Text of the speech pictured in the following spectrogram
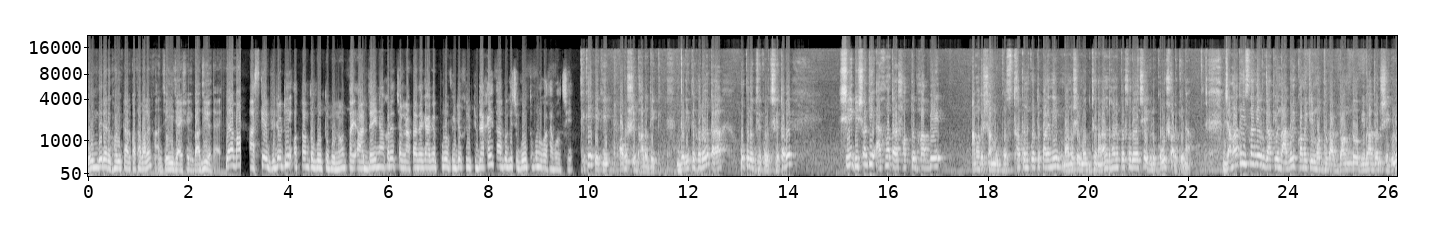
মন্দিরের ঘণ্টার কথা বলেন না যেই যায় সেই বাজিয়ে দেয়। যারা আজকের ভিডিওটি অত্যন্ত গুরুত্বপূর্ণ, তাই আর দেরি না করে চলুন আপনাদেরকে আগে পুরো ভিডিও ক্লিপটি দেখাই, তারপর কিছু গুরুত্বপূর্ণ কথা বলছি। থেকে এটি অবশ্যই ভালো দিক। দেরিতে হলেও তারা উপলব্ধি করছে, তবে সেই বিষয়টি এখনও তারা শক্তভাবে আমাদের সামনে উপস্থাপন করতে পারেনি। মানুষের মধ্যে নানান ধরনের প্রশ্ন রয়েছে, এগুলো কৌশল কিনা? জামাতে ইসলামী এবং জাতীয় নাগরিক কমিটির মধ্যকার দ্বন্দ্ব, বিভাজন, সেগুলো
